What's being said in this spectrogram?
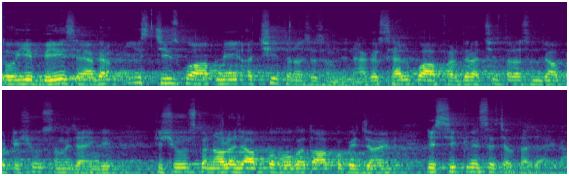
तो ये बेस है, अगर इस चीज़ को आपने अच्छी तरह से समझना है। अगर सेल को आप फर्दर अच्छी तरह समझा, आपको टिश्यूज़ समझ आएँगे। टिश्यूज़ का नॉलेज आपको होगा तो आपको फिर जॉइंट ये सीक्वेंस से चलता जाएगा।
